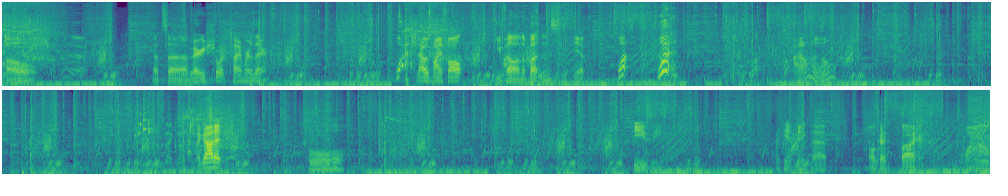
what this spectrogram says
Oh. That's a very short timer there. What? That was my fault. You fell on the buttons. Yep. What? What? I don't know. I got it. Oh. Easy. I can't make that. Okay, bye. Wow.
